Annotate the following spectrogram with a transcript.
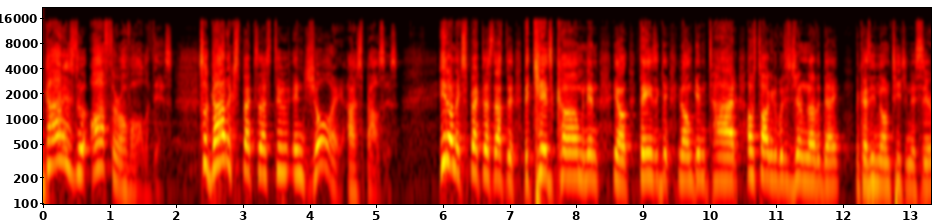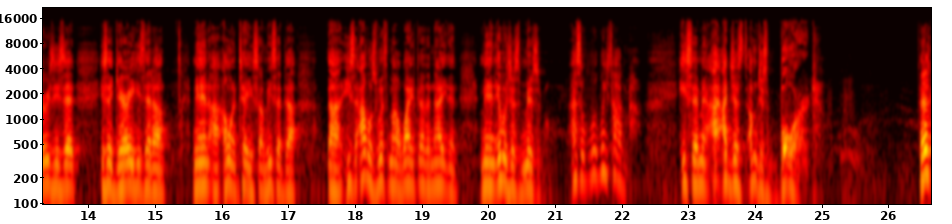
God is the author of all of this. So God expects us to enjoy our spouses. He don't expect us after the kids come and then, you know, things get, you know, I'm getting tired. I was talking with this gentleman the other day because he know I'm teaching this series. He said, he said, Gary, he said, uh, man, I, I want to tell you something. He said, uh, uh, he said, I was with my wife the other night and man, it was just miserable. I said, what, what are you talking about? He said, man, I, I just, I'm just bored. That's,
